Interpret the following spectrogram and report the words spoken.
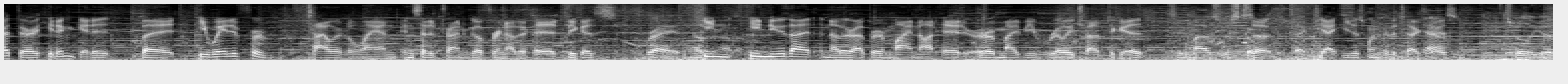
Right there, he didn't get it, but he waited for Tyler to land instead of trying to go for another hit because Right. he, he knew that another up air might not hit or it might be really tough to get. so you might as well just So, go for the tech yeah, he just went for the tech Yeah, chase. It's really good.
